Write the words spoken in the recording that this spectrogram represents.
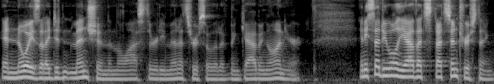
and noise that I didn't mention in the last 30 minutes or so that I've been gabbing on here. And he said, well, yeah, that's, that's interesting.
